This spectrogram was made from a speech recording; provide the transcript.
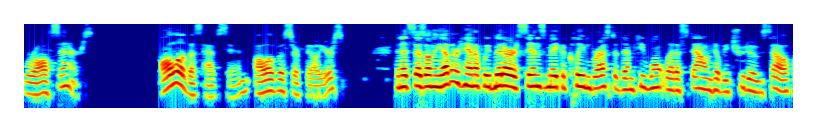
we're all sinners. All of us have sin. All of us are failures. Then it says, on the other hand, if we admit our sins, make a clean breast of them, he won't let us down. He'll be true to himself.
